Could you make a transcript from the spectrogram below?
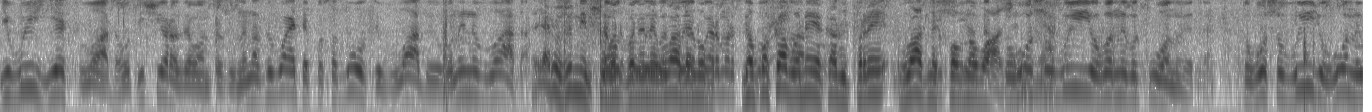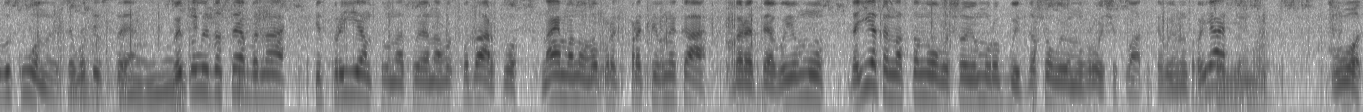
І ви є влада. От іще раз я вам кажу, не називайте посадовців владою, вони не влада. Я розумів, що от вони не влада, але фермерське поки вони, як кажуть, при владних повноваженнях. Того, що ви його не виконуєте. Того, що ви його не виконуєте. От і все. Ви коли до себе на підприємство, на своє на господарство найманого пра- працівника берете, ви йому даєте настанову, що йому робити, за що ви йому гроші платите, ви йому пояснюєте. От.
